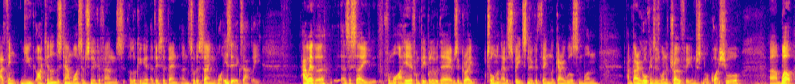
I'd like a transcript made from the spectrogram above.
I think you I can understand why some snooker fans are looking at, at this event and sort of saying, what is it exactly? However, as I say, from what I hear from people who were there, it was a great tournament. They had a speed snooker thing that Gary Wilson won, and Barry Hawkins has won a trophy. I'm just not quite sure. Um, well,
